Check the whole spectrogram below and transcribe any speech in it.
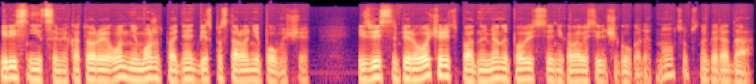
и ресницами, которые он не может поднять без посторонней помощи. Известен в первую очередь по одноименной повести Николая Васильевича Гоголя. Ну, собственно говоря, да.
